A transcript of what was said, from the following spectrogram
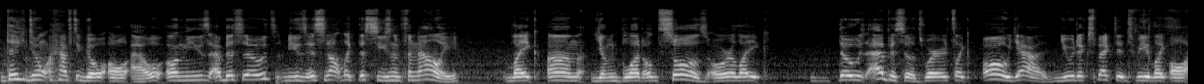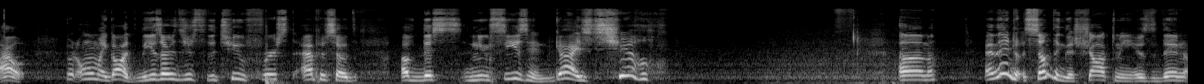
They don't have to go all out on these episodes because it's not like the season finale, like um Young Blood Old Souls or like those episodes where it's like, oh yeah, you would expect it to be like all out. But oh my god, these are just the two first episodes of this new season. Guys, chill. Um, and then something that shocked me is then,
